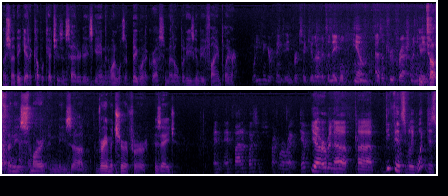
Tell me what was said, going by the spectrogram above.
I think he had a couple catches in Saturday's game and one was a big one across the middle, but he's gonna be a fine player. What do you think of things in particular that's enabled him as a true freshman to maybe? He's tough and he's smart and he's, uh, very mature for his age. And, and final questions, front row right, Tim? Yeah, Urban, uh, uh, defensively, what does,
